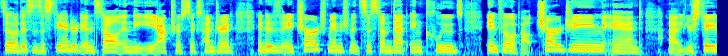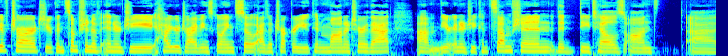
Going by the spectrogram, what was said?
So this is a standard install in the eActros 600, and it is a charge management system that includes info about charging and uh, your state of charge, your consumption of energy, how your driving's going. So as a trucker, you can monitor that, um, your energy consumption, the details on uh,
